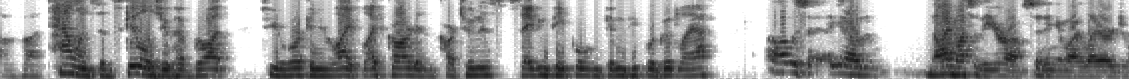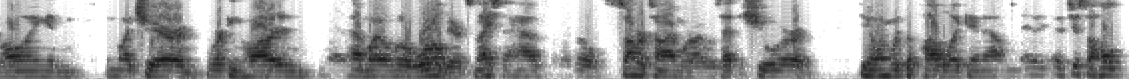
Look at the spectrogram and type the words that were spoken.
of uh, talents and skills you have brought to your work in your life. Lifeguard and cartoonist, saving people and giving people a good laugh. Well, it was, uh, you know, nine months of the year I'm sitting in my lair drawing and in my chair and working hard and have my own little world there. It's nice to have a little summertime where I was at the shore and dealing with the public and out—it's just a whole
